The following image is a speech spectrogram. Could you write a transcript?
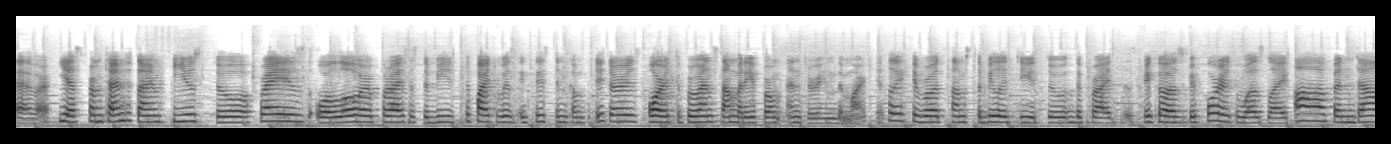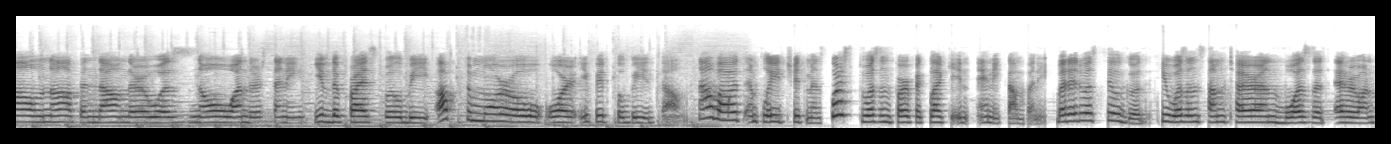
ever. Yes, from time to time he used to raise or lower prices a bit to fight with existing competitors or to prevent somebody from entering the market. Actually, he brought some stability to the prices because before it was like up and down, up and down. There was no understanding if the price will be up tomorrow or if it will be down. Now about employee treatment. Of course, it wasn't perfect like in any company, but it was still good. He wasn't some tyrant boss that everyone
